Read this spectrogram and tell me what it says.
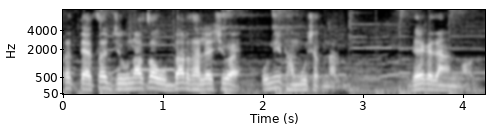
तर त्याचा जीवनाचा उद्धार झाल्याशिवाय कोणी थांबू शकणार नाही. जय गजानन माऊली.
